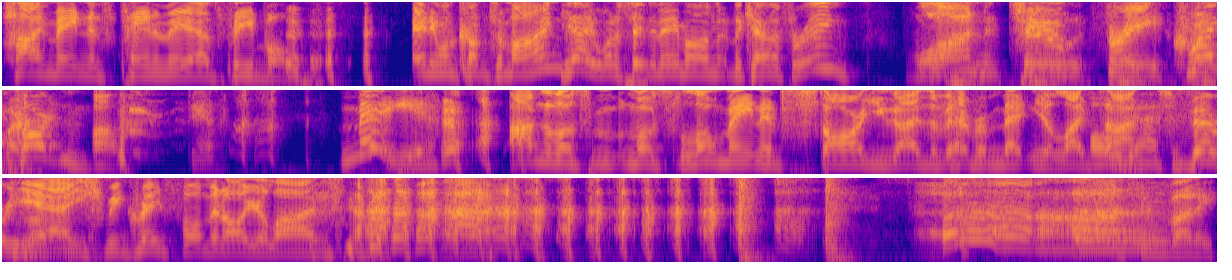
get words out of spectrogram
high maintenance, pain in the ass people. Anyone come to mind? Yeah, you want to say the name on the count of three? One, two, three. Craig Where? Carton. Oh, damn it. Me. I'm the most, most low maintenance star you guys have ever met in your lifetime. Oh, yes, very low Yeah, you maintenance. should be grateful I'm in all your lives. Ah, too funny.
